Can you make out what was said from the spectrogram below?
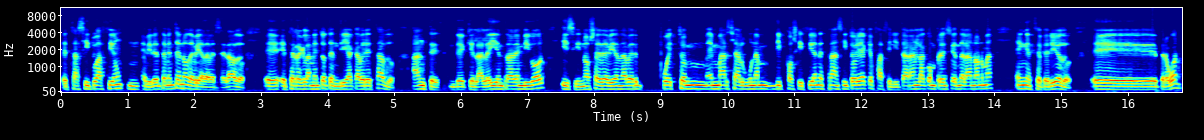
esta situación mm, evidentemente no debía de haberse dado. Eh, este reglamento tendría que haber estado antes de que la ley entrara en vigor y si no se debían de haber puesto en, marcha algunas disposiciones transitorias que facilitaran la comprensión de la norma en este periodo. Eh, pero bueno,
